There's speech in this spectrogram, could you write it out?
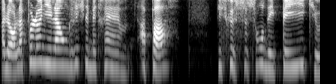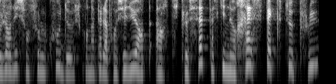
Alors la Pologne et la Hongrie, je les mettrais à part puisque ce sont des pays qui aujourd'hui sont sous le coup de ce qu'on appelle la procédure article 7, parce qu'ils ne respectent plus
